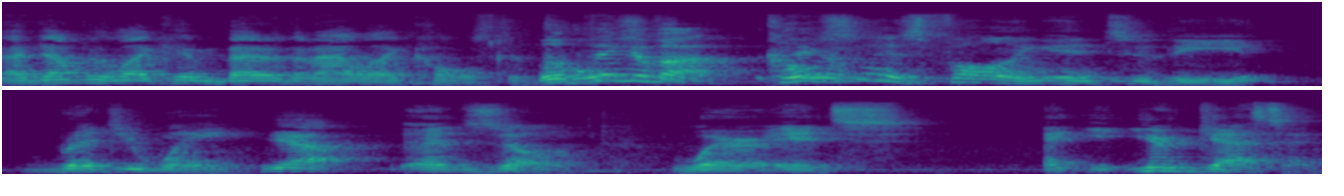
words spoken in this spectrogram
I, I definitely like him better than I like Colston. Well, think about think Colston is falling into the Reggie Wayne Yeah. uh, zone where it's uh, you're guessing.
